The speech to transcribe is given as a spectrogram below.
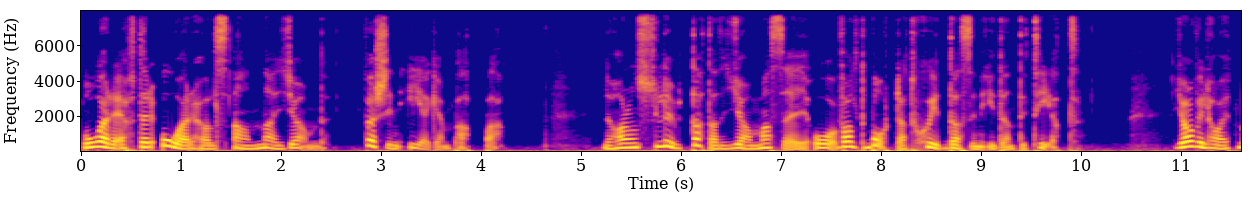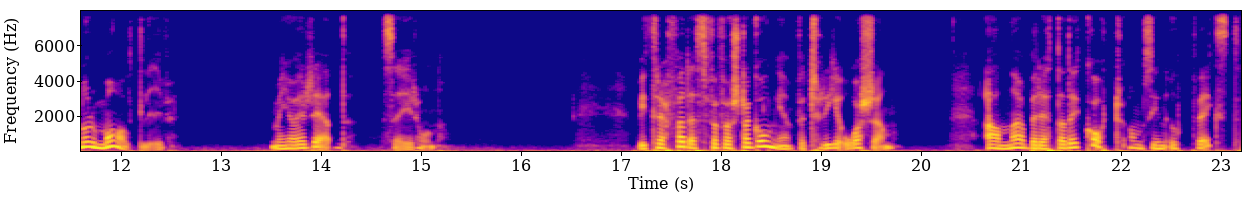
År efter år hölls Anna gömd för sin egen pappa. Nu har hon slutat att gömma sig och valt bort att skydda sin identitet. Jag vill ha ett normalt liv. Men jag är rädd, säger hon. Vi träffades för första gången för tre år sedan. Anna berättade kort om sin uppväxt,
